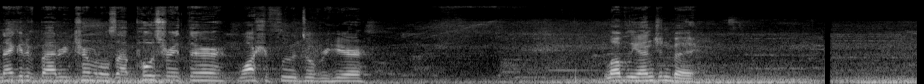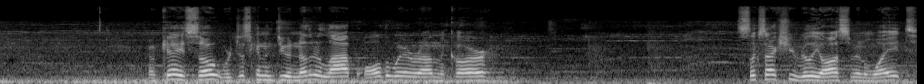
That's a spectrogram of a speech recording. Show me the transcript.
negative battery terminals. That post right there, washer fluids over here. Lovely engine bay. Okay, so we're just gonna do another lap all the way around the car. This looks actually really awesome in white.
